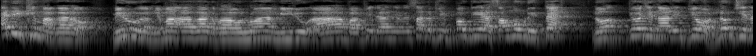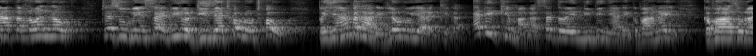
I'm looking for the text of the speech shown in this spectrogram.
အဲ့ဒီခေတ်မှာကတော့မင်းတို့မြန်မာအားသားကဘာကိုလွှမ်းမီးတို့အာဘာဖြစ်တာညာစသဖြင့်ပောက်ကြီးကစောင်းမုတ်တွေတက်နော်ပြောချင်တာလေးပြောလှုပ်ချင်တာတလွဲလှုပ်ကျက်စုပင်စိုက်ပြီးတော့ဒီဇယ်ထုတ်လို့ထုတ်ဗယံပဓာတွေလှုပ်လို့ရတဲ့ခေတ်ကအဲ့ဒီခေတ်မှာကစက်သွေးနီးပညာတွေကဘာနဲ့ကဘာဆိုတာ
